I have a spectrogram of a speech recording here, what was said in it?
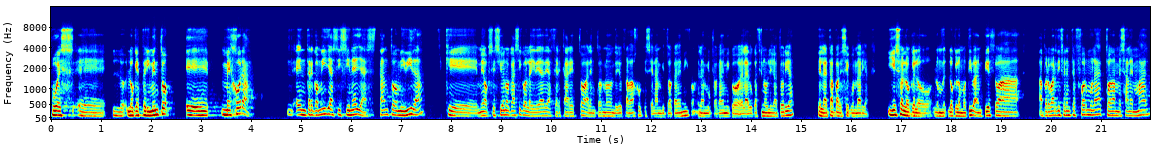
pues eh, lo, que experimento eh, mejora, entre comillas y sin ellas, tanto mi vida que me obsesiono casi con la idea de acercar esto al entorno donde yo trabajo, que es el ámbito académico, el ámbito académico de la educación obligatoria en la etapa de secundaria. Y eso es lo que lo, que lo motiva. Empiezo a, probar diferentes fórmulas, todas me salen mal,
